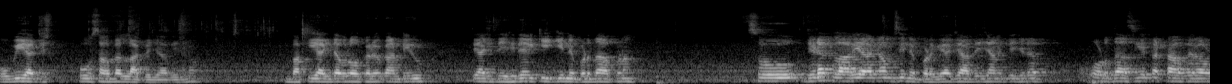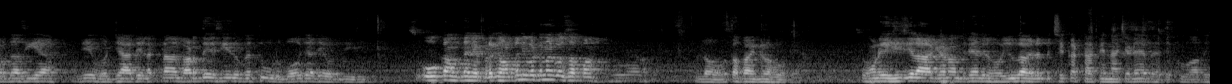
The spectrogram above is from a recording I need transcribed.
ਉਹ ਵੀ ਅੱਜ ਹੋ ਸਕਦਾ ਲੱਗ ਜਾਵੇ ਹਨਾ। ਬਾਕੀ ਅੱਜ ਦਾ ਵਲੌਗ ਕਰਿਓ ਕੰਟੀਨਿਊ ਤੇ ਅੱਜ ਦੇਖਦੇ ਹਾਂ ਕੀ ਕੀ ਨਿਬੜਦਾ ਆਪਣਾ। ਸੋ ਜਿਹੜਾ ਖਲਾਰੇ ਵਾਲਾ ਕੰਮ ਸੀ ਨਿਬੜ ਗਿਆ। ਜਿਆਦੇ ਜਾਣ ਕੇ ਜਿਹੜਾ ਉੜਦਾ ਸੀ ਘੱਟਾ ਵਗੈਰਾ ਉੜਦਾ ਸੀ ਜੇ ਜਿਆਦੇ ਲੱਕੜਾਂ ਵੜਦੇ ਸੀ ਤਾਂ ਫਿਰ ਧੂੜ ਬਹੁਤ ਜਿਆਦੇ ਉੜਦੀ ਸੀ। ਸੋ ਉਹ ਕੰਮ ਤਾਂ ਨਿਬੜ ਗਿਆ। ਹੁਣ ਤਾਂ ਨਹੀਂ ਵੱਢਣਾ ਕੁਛ ਆਪਾਂ। ਲਓ ਤਾਂ ਫਾਈਨਲ ਹੋ ਗਿਆ। ਸੋ ਹੁਣ ਏਸੀ ਚਲਾ ਕੇ ਹੁਣ ਅੰਦਰੇ ਅੰਦਰ ਹੋ ਜਾਊਗਾ। ਅਗਲੇ ਪਿੱਛੇ ਘੱਟਾ ਕਿੰਨਾ ਚੜਿਆ ਪਿਆ ਦੇਖੋ ਆਵੇ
